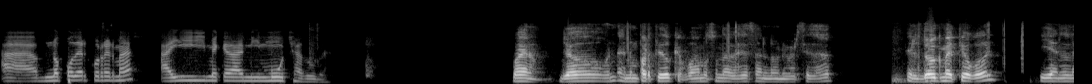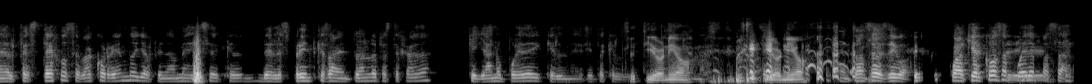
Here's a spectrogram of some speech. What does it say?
a no poder correr más. Ahí me queda a mí mucha duda. Bueno, yo en un partido que jugamos una vez en la universidad, el Doug metió gol y en el festejo se va corriendo y al final me dice que del sprint que se aventó en la festejada, que ya no puede y que él necesita que le Se tironeó. Se tironeó. Entonces digo, cualquier cosa Sí. puede pasar,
